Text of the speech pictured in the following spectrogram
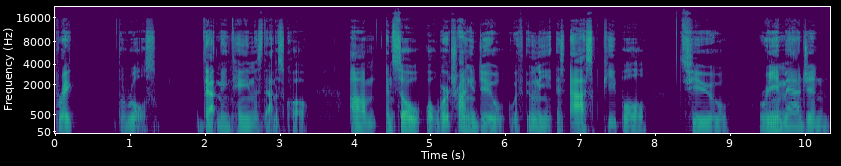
break the rules that maintain the status quo. Um, and so, what we're trying to do with Oonee is ask people to reimagine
